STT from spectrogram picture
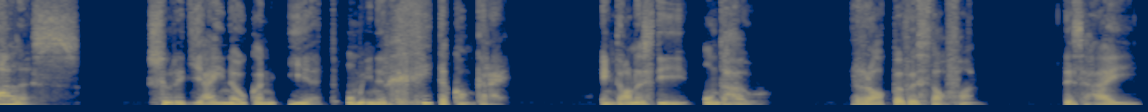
Alles sodat jy nou kan eet om energie te kan kry. En dan is die onthou. Raak bewus daarvan. Dis hy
